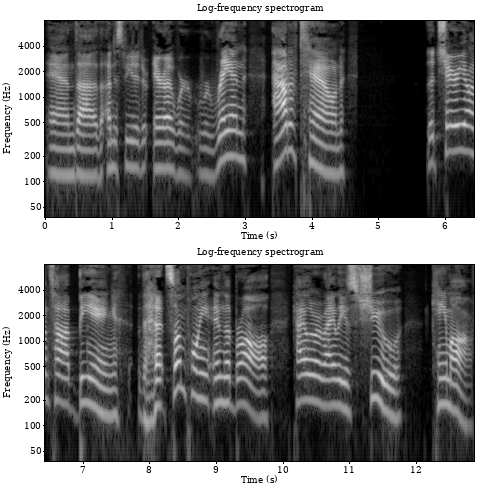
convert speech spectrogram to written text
And uh, the Undisputed Era were, were ran out of town. The cherry on top being that at some point in the brawl, Kyle O'Reilly's shoe came off.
